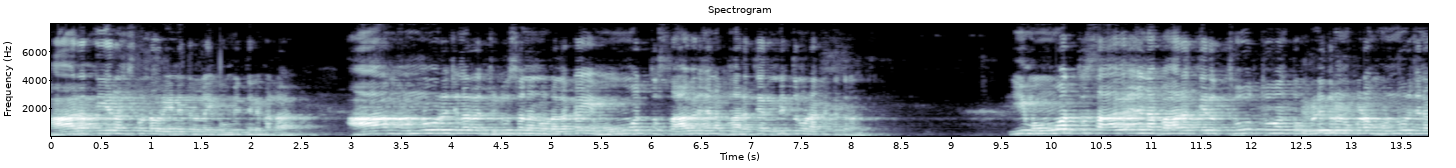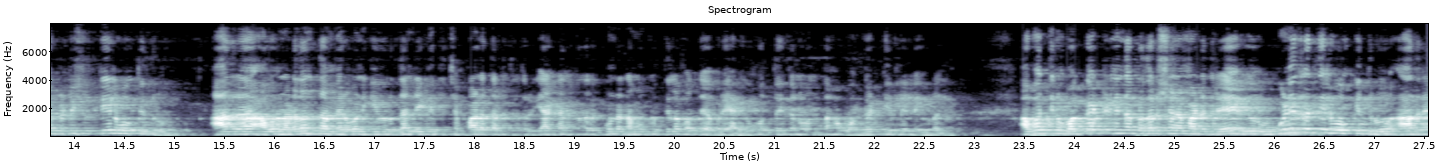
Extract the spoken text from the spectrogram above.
ಭಾರತೀಯರು ಅನ್ಸ್ಕೊಂಡವ್ರು ಏನಿದ್ರಲ್ಲ ಈ ಭೂಮಿ ತಲೆ ಮೇಲೆ? ಆ ಮುನ್ನೂರು ಜನರ ಜುಲೂಸನ್ನು ಈ ಮೂವತ್ತು ಸಾವಿರ ಜನ ಭಾರತೀಯರು ನಿಂತು ನೋಡಕತ್ತಿದ್ರಂತ ಈ ಮೂವತ್ತು ಸಾವಿರ ಜನ ಭಾರತೀಯರು ಥೂ ಥೂ ಅಂತ ಉಗುಳಿದ್ರು ಕೂಡ ಮುನ್ನೂರು ಜನ ಬ್ರಿಟಿಷರು ತೇಲಿ ಹೋಗ್ತಿದ್ರು. ಆದ್ರೆ ಅವ್ರು ನಡೆದಂಥ ಮೆರವಣಿಗೆ ಇವರು ದಂಡಿಗೆ ನಿಂತು ಚಪ್ಪಾಳೆ ತಡ್ತಿದ್ರು ಯಾಕಂತಂದ್ರೆ ಗುಂಡ ನಮಗೆ ಗೊತ್ತಿಲ್ಲ ಮತ್ತೆ ಅವರು ಯಾರಿಗೂ ಗೊತ್ತೈತೆ ಅನ್ನುವಂತಹ ಒಗ್ಗಟ್ಟಿರಲಿಲ್ಲ ಇವರಲ್ಲಿ. ಅವತ್ತಿನ ಒಗ್ಗಟ್ಟಿನಿಂದ ಪ್ರದರ್ಶನ ಮಾಡಿದ್ರೆ ಇವರು ಉಗುಳಿದ್ರೆ ತೇಲಿ ಹೋಗ್ತಿದ್ರು. ಆದರೆ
